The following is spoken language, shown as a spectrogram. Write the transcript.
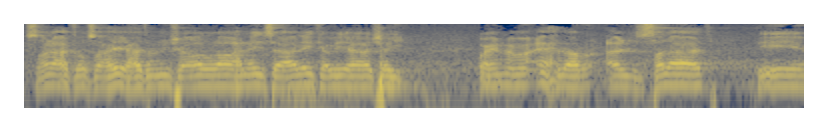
الصلاة صحيحة إن شاء الله ليس عليك فيها شيء وإنما احذر الصلاة في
